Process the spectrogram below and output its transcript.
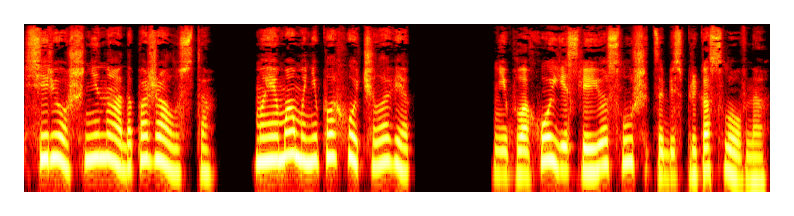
Сереж, не надо, пожалуйста. Моя мама неплохой человек. Неплохой, если ее слушаться беспрекословно.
